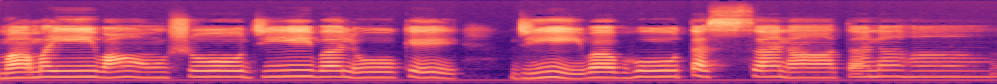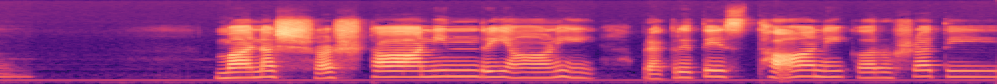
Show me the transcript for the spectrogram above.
ममैवांशो जीवलोके जीवभूतः सनातनः। मनःषष्ठानीन्द्रियाणि प्रकृतिस्थानि कर्षति।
